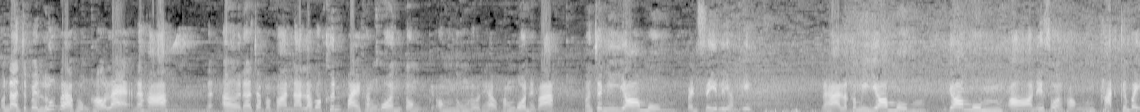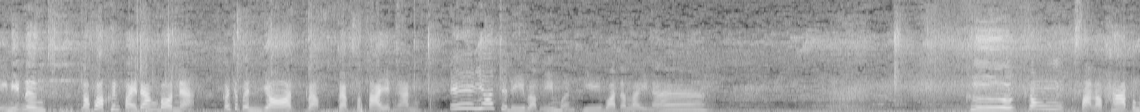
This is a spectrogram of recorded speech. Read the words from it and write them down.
มันอาจจะเป็นรูปแบบของเขาแหละนะคะ เออ น่าจะประมาณนั้น แล้วพอขึ้นไปข้างบนตรงตรงตรงแถวข้างบนเห็นปะมันจะมีย่อมุมเป็นสี่เหลี่ยมอีกนะคะ แล้วก็มีย่อมุม ย่อมุมอ่อในส่วนของถัดขึ้นไปอีกนิดนึง แล้วพอขึ้นไปด้านบนเนี่ย ก็จะเป็นยอดแบบแบบสไตล์อย่างนั้น เอ๊ยอดจะดีแบบนี้เหมือนที่วัดอะไรนะคือต้องสารภาพตร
